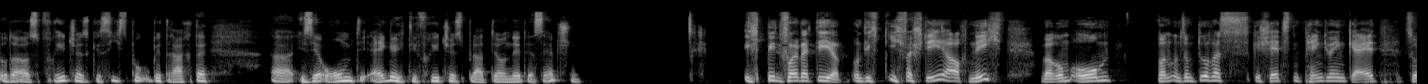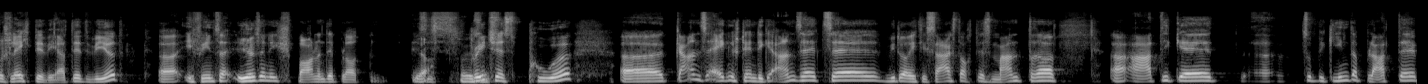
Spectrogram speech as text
oder aus Free Jazz Gesichtspunkten betrachte, äh, ist ja Om die eigentlich die Free Jazz Platte und nicht Ascension. Ich bin voll bei dir und ich, ich verstehe auch nicht, warum Om von unserem durchaus geschätzten Penguin Guide so schlecht bewertet wird. Äh, ich finde es eine irrsinnig spannende Platten. Es ja, ist so Bridges pur, äh, ganz eigenständige Ansätze, wie du richtig sagst, auch das Mantra-artige äh, zu Beginn der Platte.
